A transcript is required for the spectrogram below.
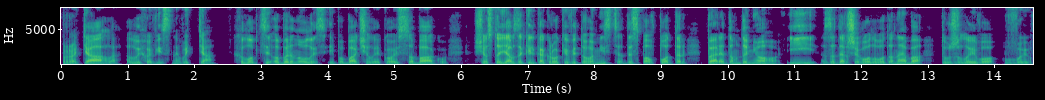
протягле лиховісне виття. Хлопці обернулись і побачили якогось собаку, що стояв за кілька кроків від того місця, де спав Поттер, передом до нього, і, задерши голову до неба, тужливо вив.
